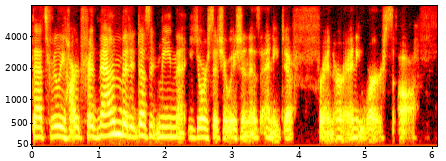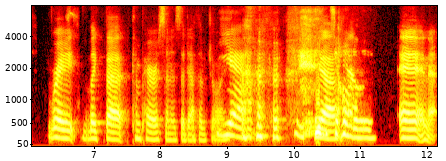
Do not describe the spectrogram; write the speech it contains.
that's really hard for them, but it doesn't mean that your situation is any different or any worse off. Right. Like that comparison is the death of joy. Yeah. yeah. totally. And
